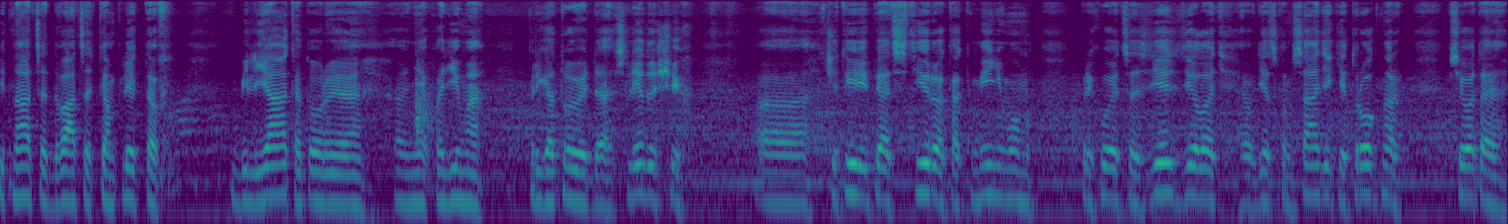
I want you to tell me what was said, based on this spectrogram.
15-20 комплектов белья, которые необходимо приготовить для следующих 4-5 стира как минимум приходится здесь делать, в детском садике, Трокнер. Все это,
